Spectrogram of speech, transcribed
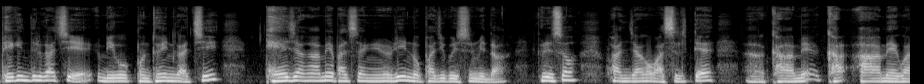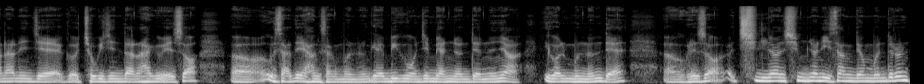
백인들 같이 미국 본토인 같이 대장암의 발생률이 높아지고 있습니다. 그래서 환자가 왔을 때 어, 감에, 암에 관한 이제 그 조기 진단을 하기 위해서 어, 의사들이 항상 묻는 게 미국 온 지 몇 년 됐느냐 이걸 묻는데 어, 그래서 7년 10년 이상 된 분들은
